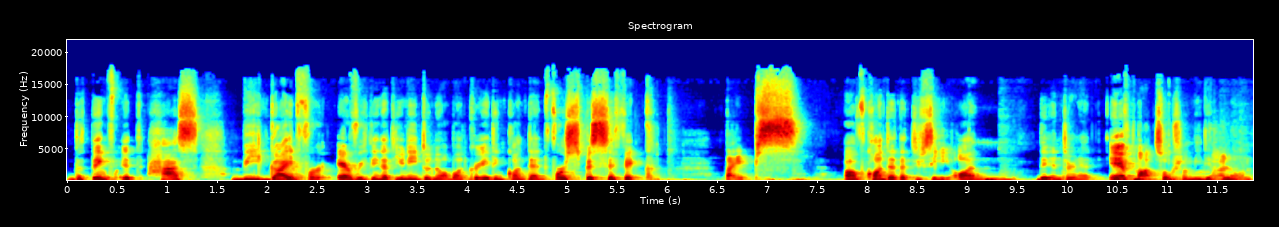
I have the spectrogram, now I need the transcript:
the thing. It has the guide for everything that you need to know about creating content for specific types of content that you see on the internet, if not social media alone.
